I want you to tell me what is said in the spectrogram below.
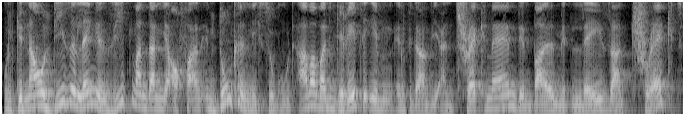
Und genau diese Länge sieht man dann ja auch vor allem im Dunkeln nicht so gut. Aber weil die Geräte eben entweder wie ein Trackman den Ball mit Laser trackt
